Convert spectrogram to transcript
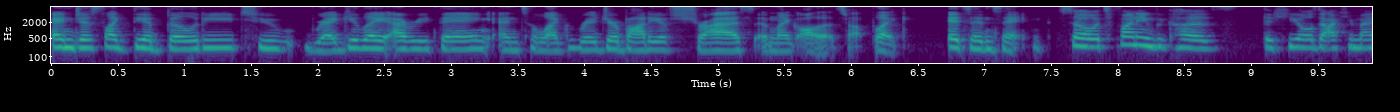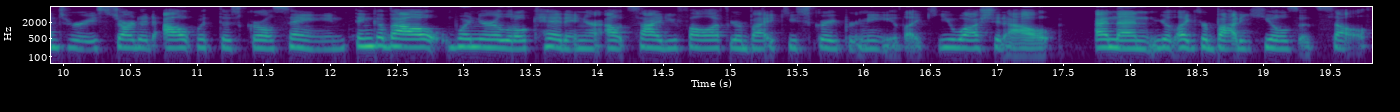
and just like the ability to regulate everything and to like rid your body of stress and like all that stuff. Like it's insane. So it's funny because the Heal documentary started out with this girl saying, Think about when you're a little kid and you're outside, you fall off your bike, you scrape your knee, like you wash it out. And then you're like your body heals itself.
